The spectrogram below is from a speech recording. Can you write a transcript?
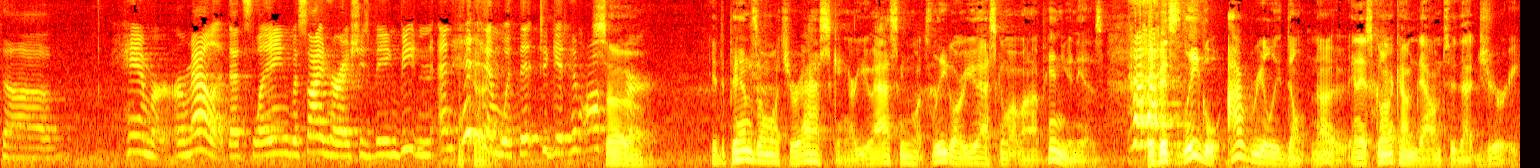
the hammer or mallet that's laying beside her as she's being beaten and hit Okay. him with it to get him off So of her? It depends on what you're asking. Are you asking what's legal or are you asking what my opinion is? if it's legal, I really don't know. And it's going to come down to that jury.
